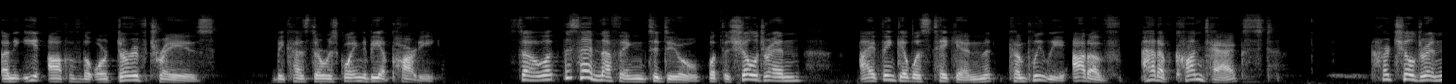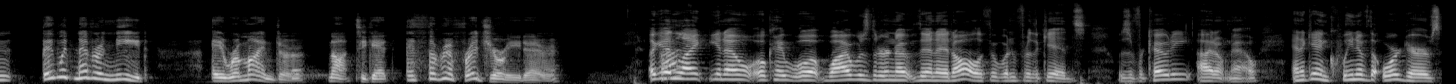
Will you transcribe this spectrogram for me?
and eat off of the hors d'oeuvre trays because there was going to be a party. So this had nothing to do with the children. I think it was taken completely out of, out of context. Her children, they would never need a reminder not to get at the refrigerator. Again, like, you know, okay, well, why was there a note then at all if it wasn't for the kids? Was it for Kody? I don't know. And again, Queen of the Hors d'oeuvres.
